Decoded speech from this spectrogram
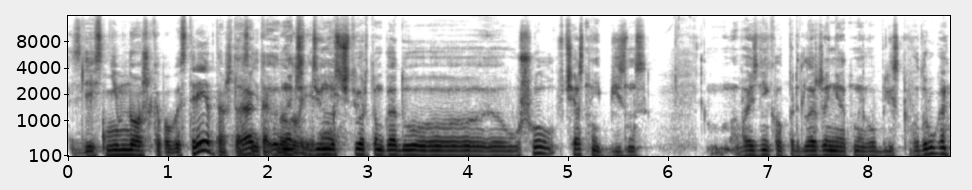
Здесь немножко побыстрее, потому что у нас не так много значит, в времени. 94 году э, ушел в частный бизнес. Возникло предложение от моего близкого друга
